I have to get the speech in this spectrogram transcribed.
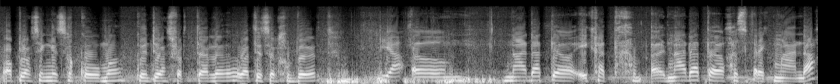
oplossing is gekomen. Kunt u ons vertellen wat is er gebeurd? Ja, um, nadat, uh, ik had, uh, nadat uh, gesprek maandag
